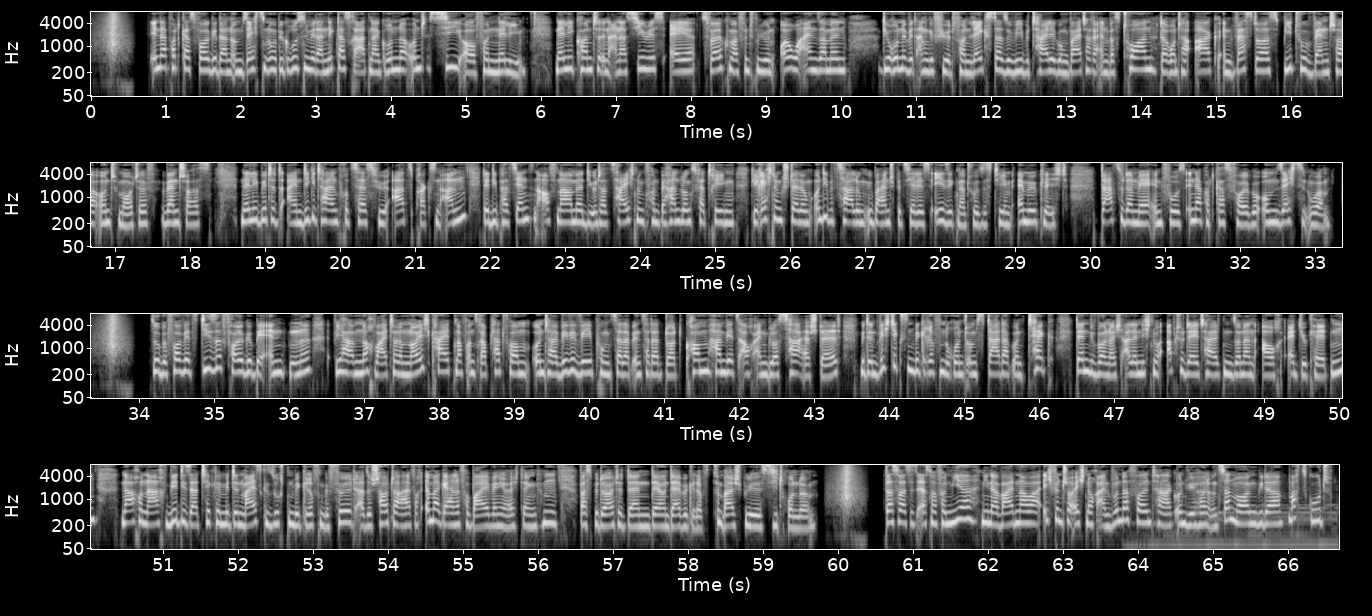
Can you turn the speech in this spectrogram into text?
In der Podcast-Folge dann um 16 Uhr begrüßen wir dann Niklas Radner, Gründer und CEO von Nelly. Nelly konnte in einer Series A 12,5 Millionen Euro einsammeln. Die Runde wird angeführt von Lakestar sowie Beteiligung weiterer Investoren, darunter ARC Investors, B2 Venture und Motive Ventures. Nelly bietet einen digitalen Prozess für Arztpraxen an, der die Patientenaufnahme, die Unterzeichnung von Behandlungsverträgen, die Rechnungsstellung und die Bezahlung über ein spezielles E-Signatursystem ermöglicht. Dazu dann mehr mehr Infos in der Podcast-Folge um 16 Uhr. So, bevor wir jetzt diese Folge beenden, wir haben noch weitere Neuigkeiten auf unserer Plattform. Unter www.startupinsider.com haben wir jetzt auch ein Glossar erstellt mit den wichtigsten Begriffen rund um Startup und Tech, denn wir wollen euch alle nicht nur up-to-date halten, sondern auch educaten. Nach und nach wird dieser Artikel mit den meistgesuchten Begriffen gefüllt, also schaut da einfach immer gerne vorbei, wenn ihr euch denkt, hm, was bedeutet denn der und der Begriff? Zum Beispiel Seed-Runde. Das war es jetzt erstmal von mir, Nina Weidenauer. Ich wünsche euch noch einen wundervollen Tag und wir hören uns dann morgen wieder. Macht's gut!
